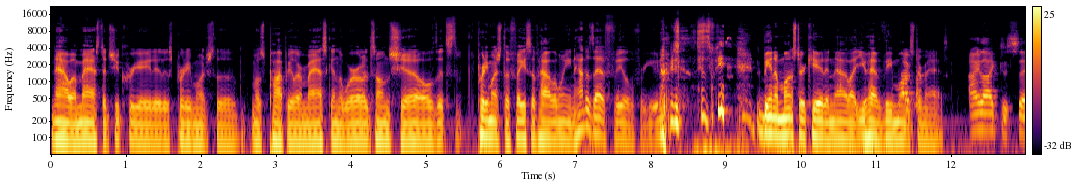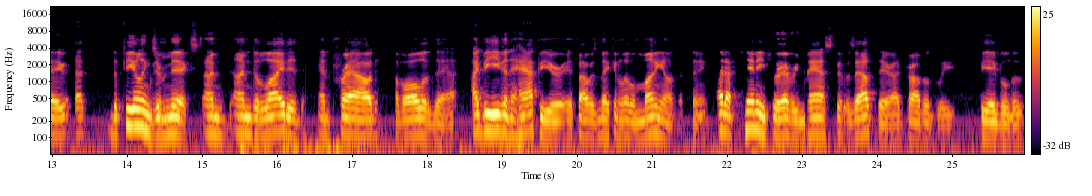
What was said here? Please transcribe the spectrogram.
now a mask that you created is pretty much the most popular mask in the world. It's on shelves. It's pretty much the face of Halloween. How does that feel for you? Just being a monster kid and now like you have the monster mask. I like to say that the feelings are mixed. I'm I'm delighted and proud of all of that. I'd be even happier if I was making a little money on the thing. I'd a penny for every mask that was out there. I'd probably be able to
